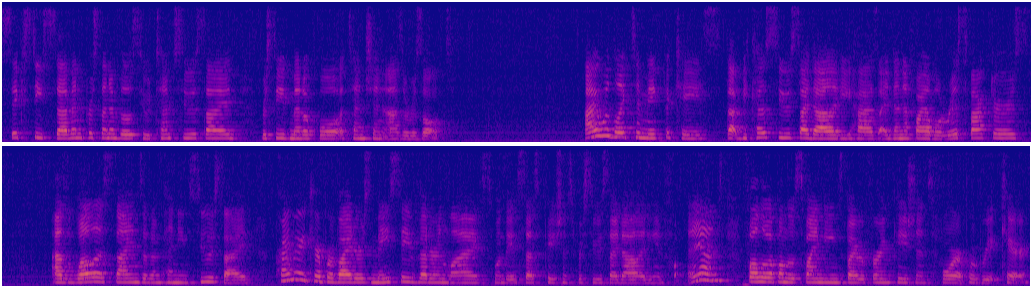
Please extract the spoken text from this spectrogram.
67% of those who attempt suicide receive medical attention as a result. I would like to make the case that because suicidality has identifiable risk factors as well as signs of impending suicide, Primary care providers may save veteran lives when they assess patients for suicidality and, fo- and follow up on those findings by referring patients for appropriate care.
